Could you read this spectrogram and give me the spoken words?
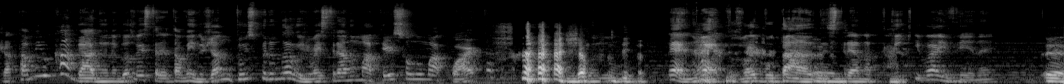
já tá meio cagado, né? o negócio vai estrear, tá vendo? Já não tô esperando hoje, vai estrear numa terça ou numa quarta. já fudeu. É, não é? Vai botar, É. estrear na. Quem que vai ver, né? É,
